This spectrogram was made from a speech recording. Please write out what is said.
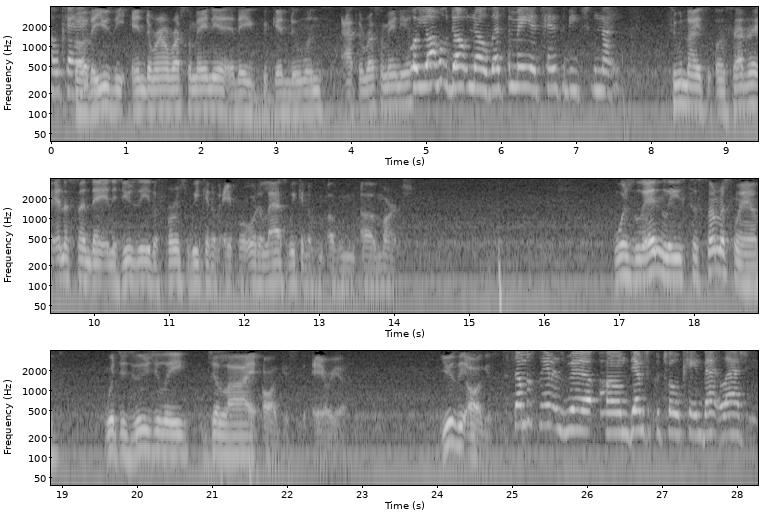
Okay. So they usually end around WrestleMania and they begin new ones after WrestleMania. For y'all who don't know, WrestleMania tends to be two nights. Two nights on Saturday and a Sunday, and it's usually the first weekend of April or the last weekend of, of uh, March. Which then leads to SummerSlam, which is usually July, August area. Usually August. SummerSlam is where um, Damage Control came back last year,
